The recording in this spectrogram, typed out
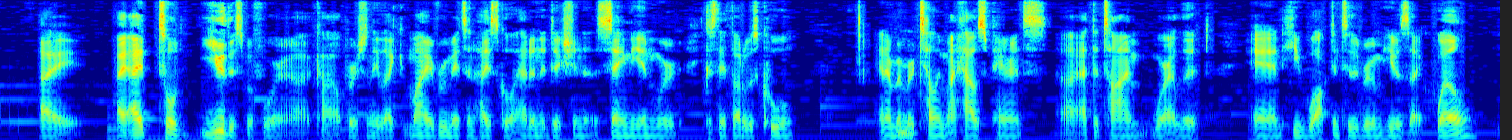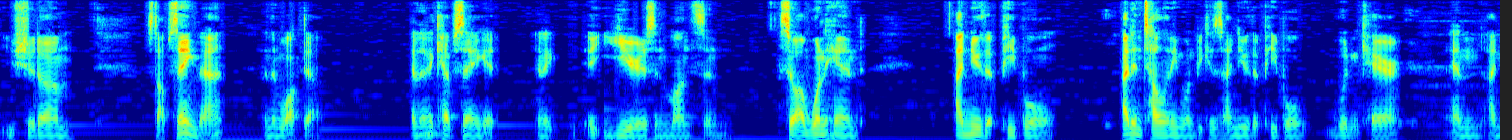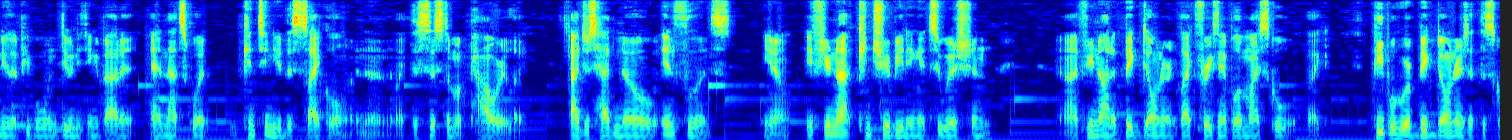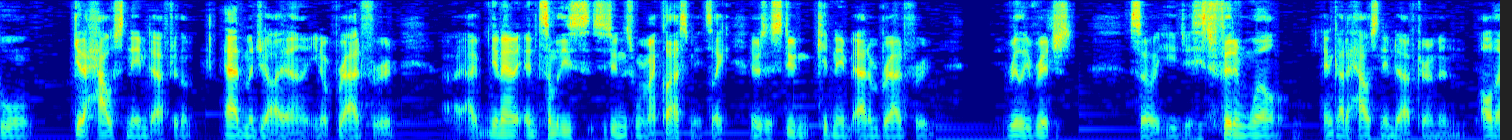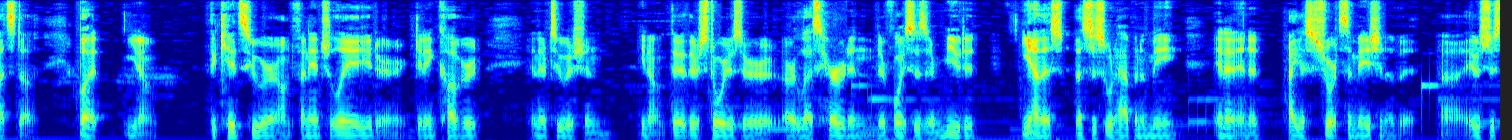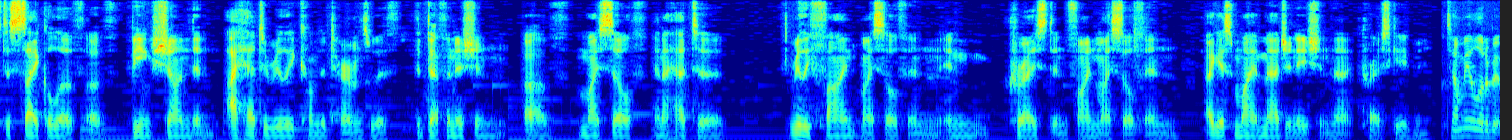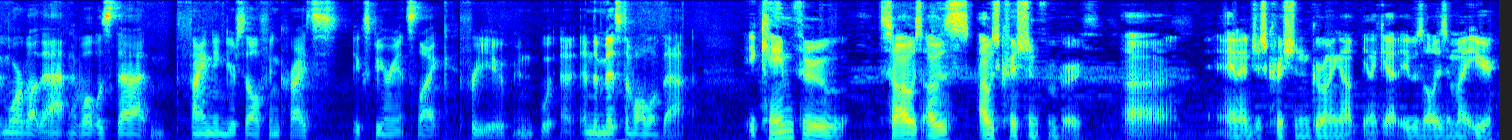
I I, I told you this before, uh, Kyle. Personally, like my roommates in high school had an addiction to saying the N word because they thought it was cool, and I remember telling my house parents uh, at the time where I lived, and he walked into the room. He was like, "Well, you should um stop saying that," and then walked out. And then I kept saying it, and it, it years and months, and so on one hand, I knew that people, I didn't tell anyone because I knew that people wouldn't care, and I knew that people wouldn't do anything about it, and that's what continued this cycle and then like the system of power. Like I just had no influence. You know, if you're not contributing a tuition, uh, if you're not a big donor, like for example at my school, like people who are big donors at the school get a house named after them. Ad Majaya, you know, Bradford. I, you know, and some of these students were my classmates. Like, there's a student kid named Adam Bradford, really rich, so he he's fit in well and got a house named after him and all that stuff. But you know, the kids who are on financial aid or getting covered in their tuition, you know, their their stories are, are less heard and their voices are muted. Yeah, that's that's just what happened to me in a in a I guess short summation of it. Uh, it was just a cycle of, of being shunned, and I had to really come to terms with the definition of myself, and I had to really find myself in, in Christ and find myself in, I guess, my imagination that Christ gave me. Tell me a little bit more about that. What was that finding yourself in Christ experience like for you in, in the midst of all of that? It came through. So I was I was I was Christian from birth. Uh, and I'm just Christian growing up. Like it was always in my ear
